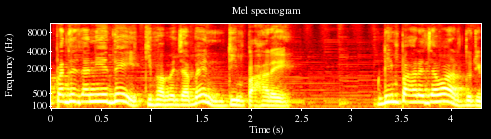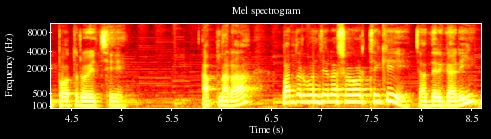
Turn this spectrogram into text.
আপনাদের জানিয়ে দেই কীভাবে যাবেন ডিম পাহাড়ে। ডিম পাহাড়ে যাওয়ার দুটি পথ রয়েছে। আপনারা বান্দরবন জেলা শহর থেকে যাদের গাড়ি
